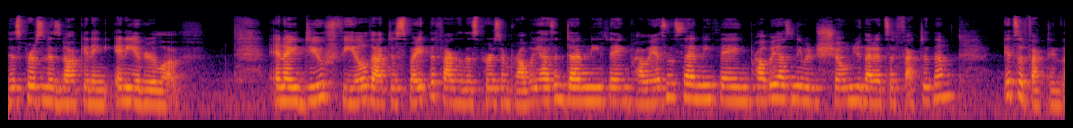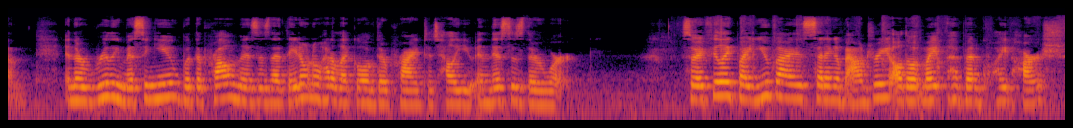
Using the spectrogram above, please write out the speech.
this person is not getting any of your love. And I do feel that despite the fact that this person probably hasn't done anything, probably hasn't said anything, probably hasn't even shown you that it's affected them, it's affecting them. And they're really missing you, but the problem is is that they don't know how to let go of their pride to tell you, and this is their work. So I feel like by you guys setting a boundary, although it might have been quite harsh,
